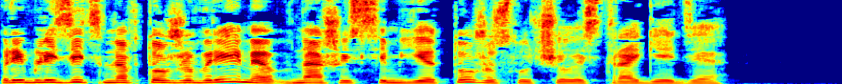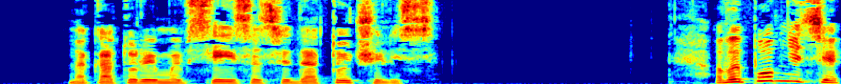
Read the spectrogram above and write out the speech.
Приблизительно в то же время в нашей семье тоже случилась трагедия, на которой мы все и сосредоточились. Вы помните,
